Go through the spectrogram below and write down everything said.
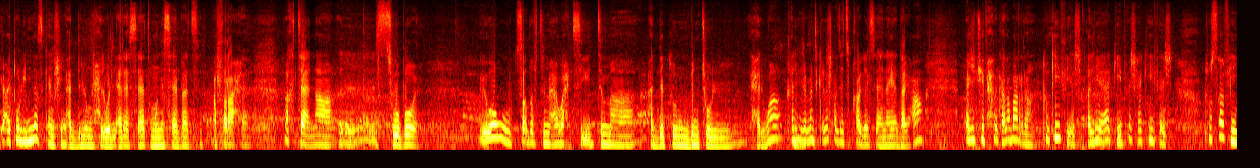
كيعيطوا لي الناس كنمشي نعدل لهم الحلوى العراسات مناسبات أفراح اختانا السبوع. ايوا وتصادفت مع واحد السيد تما عدت له بنته الحلوى قال لي زعما أنت علاش غادي تبقى جالسة هنايا ضايعة؟ أجي تمشي بحالك على برا. قلت له كيفاش؟ قال لي ها كيفاش ها كيفاش؟ قلت له صافي.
